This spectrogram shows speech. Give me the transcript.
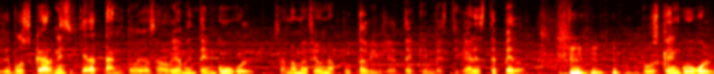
de buscar, ni siquiera tanto, ¿eh? o sea, obviamente en Google, o sea, no me fui a una puta biblioteca a investigar este pedo. Busqué en Google,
